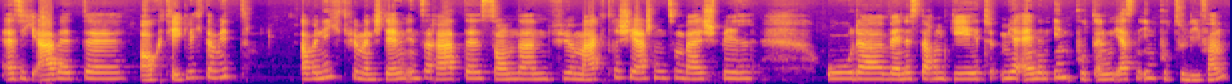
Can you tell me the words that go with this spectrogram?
Also ich arbeite auch täglich damit, aber nicht für meine Stelleninserate, sondern für Marktrecherchen zum Beispiel oder wenn es darum geht, mir einen Input, einen ersten Input zu liefern.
